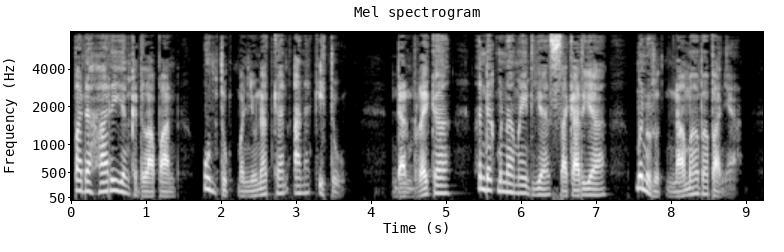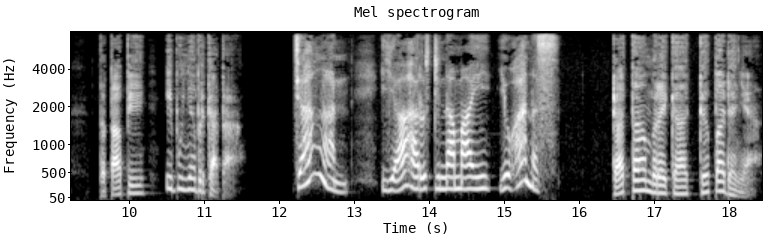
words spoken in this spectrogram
pada hari yang kedelapan untuk menyunatkan anak itu. Dan mereka hendak menamai dia Zakaria menurut nama bapaknya. Tetapi ibunya berkata, Jangan, ia harus dinamai Yohanes. Kata mereka kepadanya,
